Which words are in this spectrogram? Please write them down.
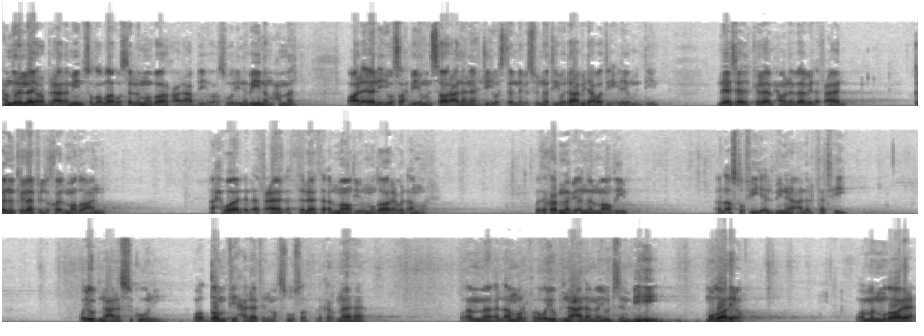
الحمد لله رب العالمين صلى الله وسلم وبارك على عبده ورسوله نبينا محمد وعلى آله وصحبه ومن سار على نهجه واستنى بسنته ودعا بدعوته إلى يوم الدين. لا يزال الكلام حول باب الأفعال كان الكلام في اللقاء الماضي عن أحوال الأفعال الثلاثة الماضي والمضارع والأمر. وذكرنا بأن الماضي الأصل فيه البناء على الفتح ويبنى على السكون والضم في حالات مخصوصة ذكرناها. وأما الأمر فهو يبنى على ما يجزم به مضارعه. وأما المضارع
